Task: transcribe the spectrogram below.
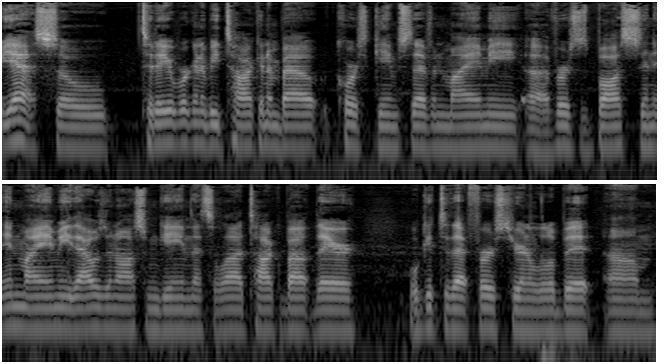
yeah, so today we're going to be talking about, of course, Game 7, Miami uh, versus Boston in Miami. That was an awesome game. That's a lot to talk about there. We'll get to that first here in a little bit. Um,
